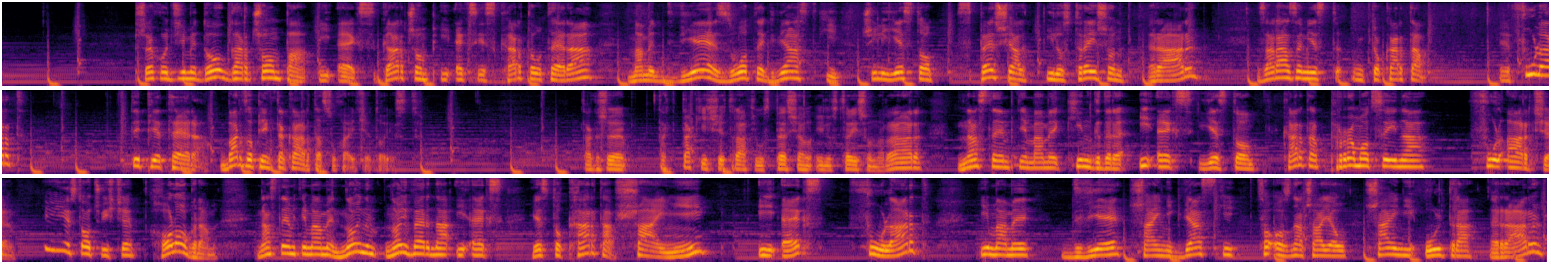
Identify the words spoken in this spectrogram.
Przechodzimy do Garchompa EX. Garchomp EX jest kartą Terra. Mamy dwie złote gwiazdki, czyli jest to Special Illustration Rare. Zarazem jest to karta e, Full Art w typie Terra. Bardzo piękna karta, słuchajcie, to jest. Także tak, taki się trafił Special Illustration Rare. Następnie mamy Kingdra EX. Jest to karta promocyjna w Full Arcie. I jest to oczywiście hologram. Następnie mamy Neu- Neuwerna EX. Jest to karta Shiny EX Full Art. I mamy dwie Shiny gwiazdki, co oznaczają Shiny Ultra Rare.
